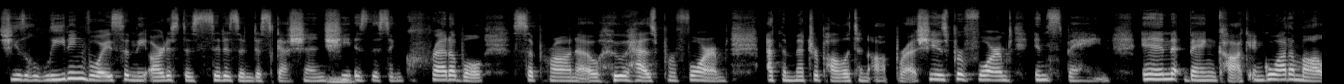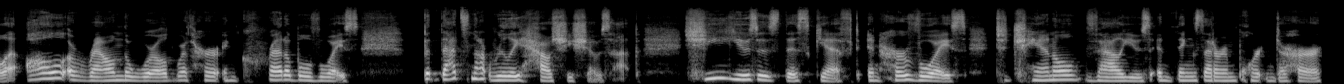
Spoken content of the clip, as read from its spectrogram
She's a leading voice in the artist as citizen discussion. She mm. is this incredible soprano who has performed at the Metropolitan Opera. She has performed in Spain, in Bangkok, in Guatemala, all around the world with her incredible voice. But that's not really how she shows up. She uses this gift in her voice to channel values and things that are important to her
